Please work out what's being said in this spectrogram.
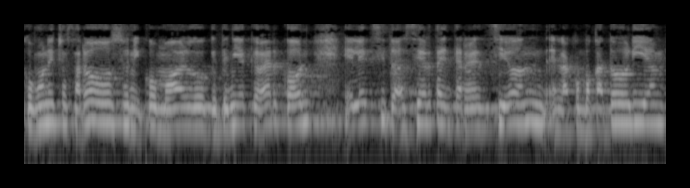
como un hecho azaroso ni como algo que tenía que ver con el éxito de cierta intervención en la convocatoria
